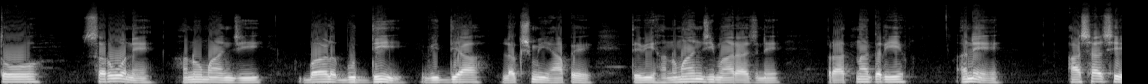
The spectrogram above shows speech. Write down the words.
તો સર્વોને હનુમાનજી બળ, બુદ્ધિ, વિદ્યા, લક્ષ્મી આપે તેવી હનુમાનજી મહારાજને પ્રાર્થના કરીએ અને આશા છે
